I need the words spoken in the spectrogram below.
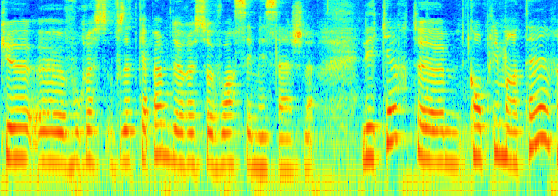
que euh, vous, êtes capable de recevoir ces messages-là. Les cartes euh, complémentaires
